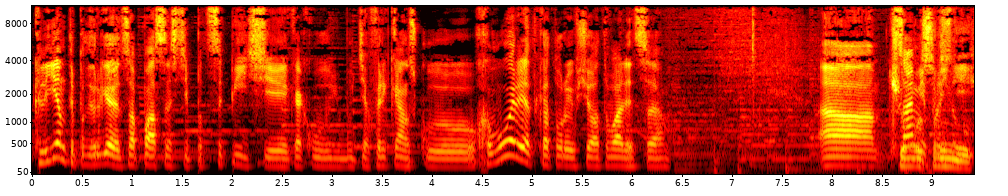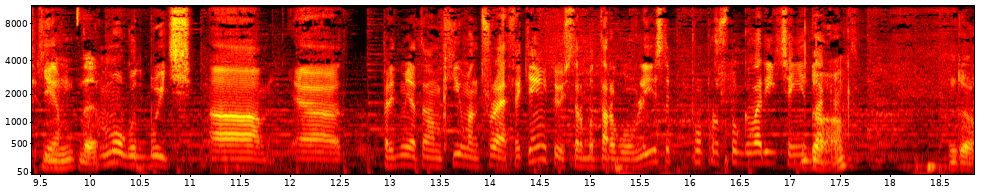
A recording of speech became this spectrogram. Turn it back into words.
клиенты подвергаются опасности подцепить э, какую-нибудь африканскую хворь, от которой все отвалится. А, сами свиней. проститутки да. могут быть а, а, предметом human trafficking, то есть работорговли, если попросту говорить, а не да. так, как да.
